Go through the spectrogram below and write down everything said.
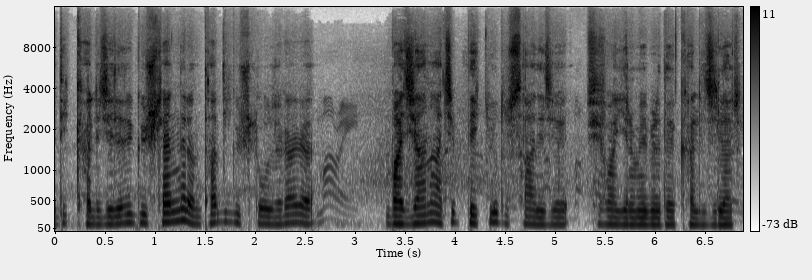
Dedik kalecileri güçlendirin. Tabii güçlü olacak aga. Bacağını açıp bekliyordu sadece FIFA 21'de kaleciler.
